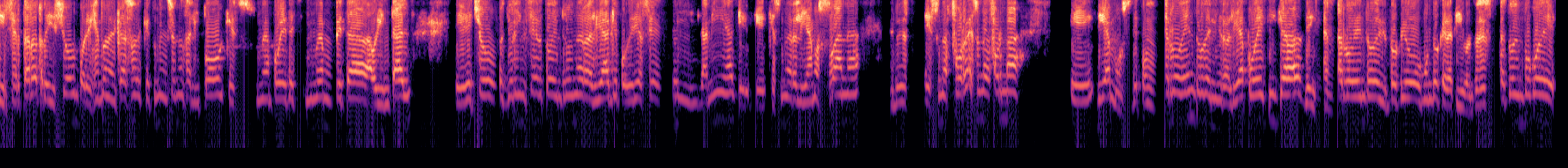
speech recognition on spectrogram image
insertar la tradición, por ejemplo, en el caso de que tú mencionas a Lipó, que es una poeta, oriental, eh, de hecho yo lo inserto dentro de una realidad que podría ser la mía, que, que, que es una realidad más urbana, entonces es una, for, es una forma eh, digamos, de ponerlo dentro de mi realidad poética, de insertarlo dentro de mi propio mundo creativo. Entonces, trato un poco de,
